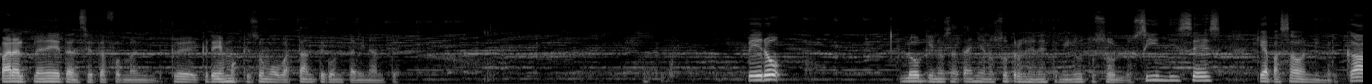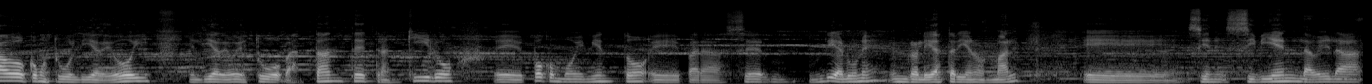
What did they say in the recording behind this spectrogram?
para el planeta, en cierta forma. creemos que somos bastante contaminantes. Pero lo que nos atañe a nosotros en este minuto son los índices, qué ha pasado en el mercado, cómo estuvo el día de hoy. El día de hoy estuvo bastante tranquilo, eh, poco movimiento eh, para ser un día lunes, en realidad estaría normal. Eh, si, bien la vela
